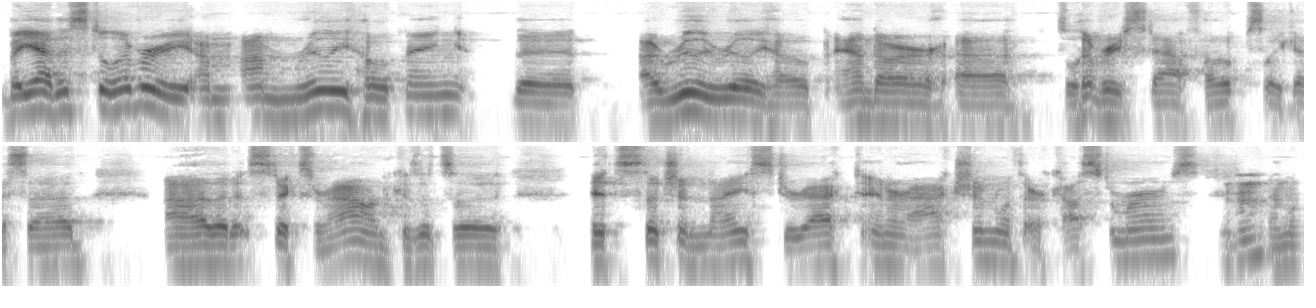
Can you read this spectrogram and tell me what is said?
But yeah, this delivery, I'm I'm really hoping that I really really hope, and our uh, delivery staff hopes, like I said, uh, that it sticks around because it's a it's such a nice direct interaction with our customers, mm-hmm. and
